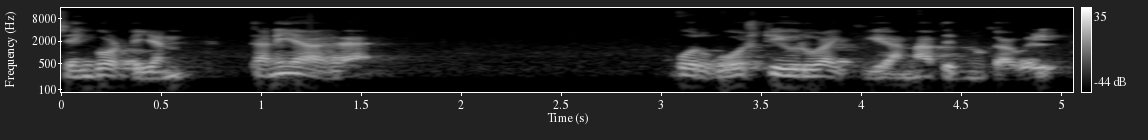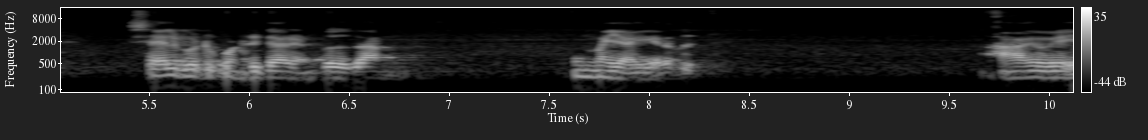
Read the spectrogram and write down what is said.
செங்கோட்டையன் தனியாக ஒரு கோஷ்டி உருவாக்கி அதிமுகவில் செயல்பட்டு கொண்டிருக்கார் என்பதுதான் உண்மையாகிறது. ஆகவே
